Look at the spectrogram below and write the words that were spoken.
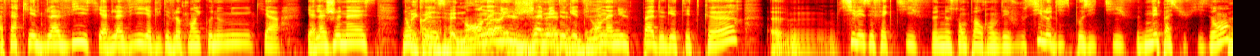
à faire qu'il y ait de la vie. S'il y a de la vie, il y a du développement économique, il y a il y a la jeunesse. Donc oui, quand il y a euh, des événements, on voilà, il y a n'annule des jamais de gaieté, on n'annule pas de gaieté de cœur. Euh, si les effectifs ne sont pas au rendez-vous, si le dispositif n'est pas suffisant, Hmm.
